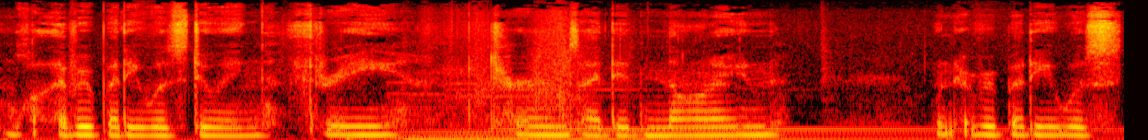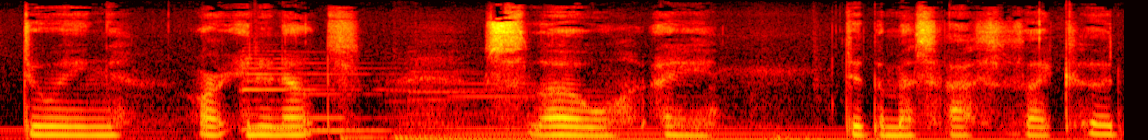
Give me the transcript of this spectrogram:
While everybody was doing three turns, I did nine. When everybody was doing our in and outs slow, I did them as fast as I could,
